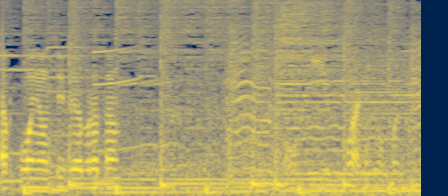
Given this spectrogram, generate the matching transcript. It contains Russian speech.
Я понял тебя, братан. Ебать, ёпта.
